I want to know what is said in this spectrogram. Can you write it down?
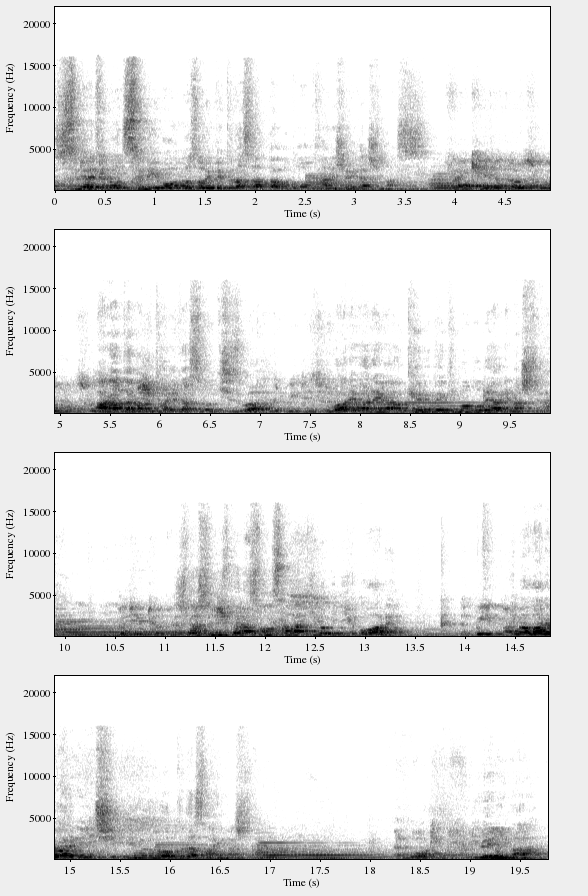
すべての罪を除いてくださったことを感謝いたしますあなたの打たれたその傷は.我々が受けるべきものでありましたしかし自らその裁きを身に追われ今我々に自由をくださいました。and walk in 故に今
